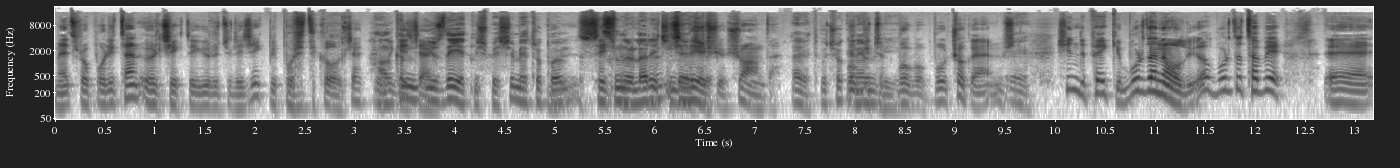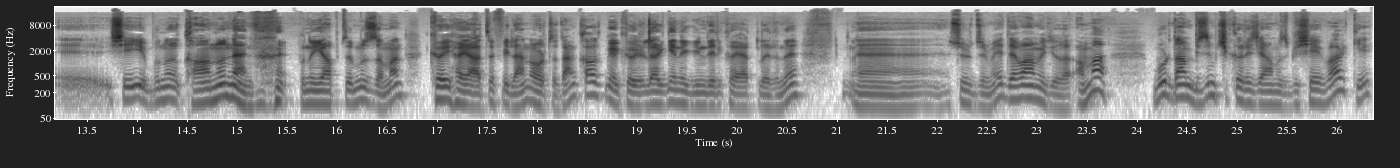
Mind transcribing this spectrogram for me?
metropoliten ölçekte yürütülecek bir politika olacak. Bunu Halkın yüzde yetmiş beşi metropol Seçmen- sınırları içinde, içinde yaşıyor. yaşıyor şu anda. Evet bu çok Bu, önemli bütün- bir bu, bu, bu çok önemli bir şey. Evet. Şimdi peki burada ne oluyor? Burada tabii e, e, şeyi bunu kanunen bunu yaptığımız zaman köy hayatı filan ortadan kalkmıyor. Köylüler gene gündelik hayatlarını e, sürdürmeye devam ediyorlar. Ama buradan bizim çıkaracağımız bir şey var ki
